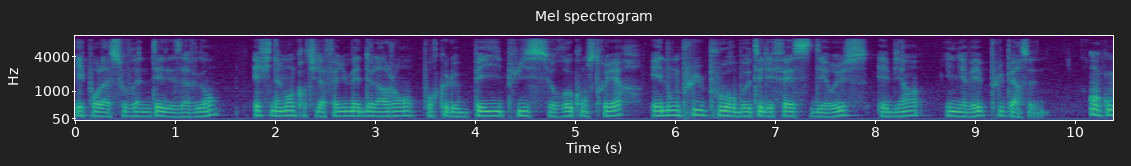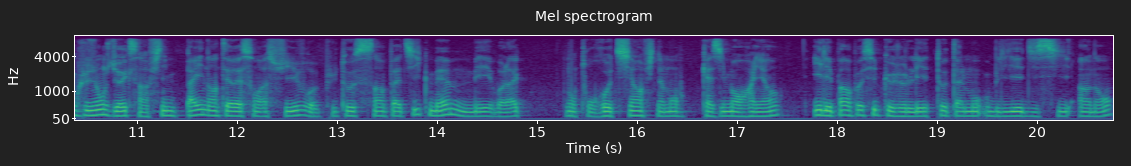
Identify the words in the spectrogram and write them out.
et pour la souveraineté des Afghans. Et finalement, quand il a fallu mettre de l'argent pour que le pays puisse se reconstruire, et non plus pour botter les fesses des Russes, eh bien, il n'y avait plus personne. En conclusion, je dirais que c'est un film pas inintéressant à suivre, plutôt sympathique même, mais voilà, dont on retient finalement quasiment rien. Il n'est pas impossible que je l'ai totalement oublié d'ici un an,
